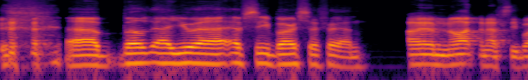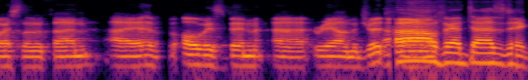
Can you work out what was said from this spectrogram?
uh, Bill, are you a FC Barca fan? I am not an FC Barcelona fan. I have always been a Real Madrid fan. Oh, fantastic.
